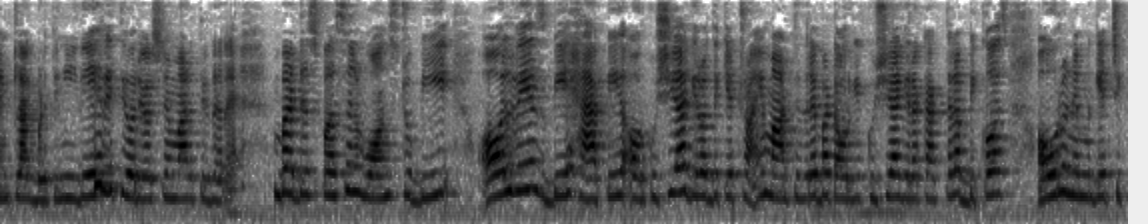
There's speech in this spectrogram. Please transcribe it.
ಮೆಂಟ್ಲಾಗ್ಬಿಡ್ತೀನಿ ಇದೇ ರೀತಿ ಅವ್ರು ಯೋಚನೆ ಮಾಡ್ತಿದ್ದಾರೆ. But this person wants to be always be happy ಅವ್ರು ಖುಷಿಯಾಗಿರೋದಕ್ಕೆ ಟ್ರೈ ಮಾಡ್ತಿದ್ರೆ ಬಟ್ ಅವ್ರಿಗೆ ಖುಷಿಯಾಗಿರೋಕ್ಕಾಗ್ತಿಲ್ಲ ಬಿಕಾಸ್ ಅವರು ನಿಮಗೆ ಚಿಕ್ಕ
